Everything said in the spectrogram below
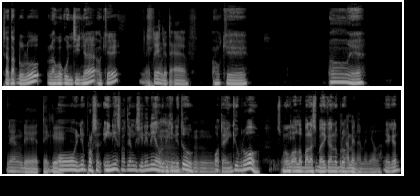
Cetak dulu logo kuncinya, oke. Nah, itu yang DTF. Oke. Oh ya. Ini yang DTG. Oh, ini proses ini sepatu yang di sini nih yang lu bikin Mm-mm, itu. mm-mm. Wah, thank you, Bro. Semoga Ini- Allah balas kebaikan lu, Bro. Amin amin ya Allah. Ya kan?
